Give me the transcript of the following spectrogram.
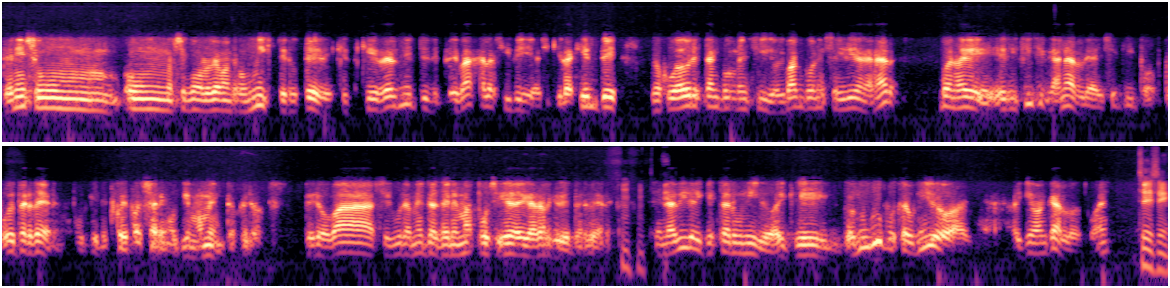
tenés un, un no sé cómo lo llaman, un mister ustedes, que, que realmente le baja las ideas y que la gente, los jugadores están convencidos y van con esa idea a ganar, bueno, es, difícil ganarle a ese equipo. Puede perder, porque le puede pasar en cualquier momento, pero pero va seguramente a tener más posibilidad de ganar que de perder. En la vida hay que estar unido, hay que, con un grupo estar unido hay, hay que bancarlo. ¿eh? Sí, sí.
